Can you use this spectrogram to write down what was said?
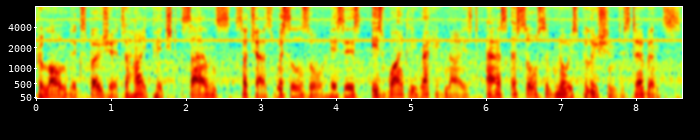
Prolonged exposure to high-pitched sounds, such as whistles or hisses, is widely recognized as a source of noise pollution disturbance.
